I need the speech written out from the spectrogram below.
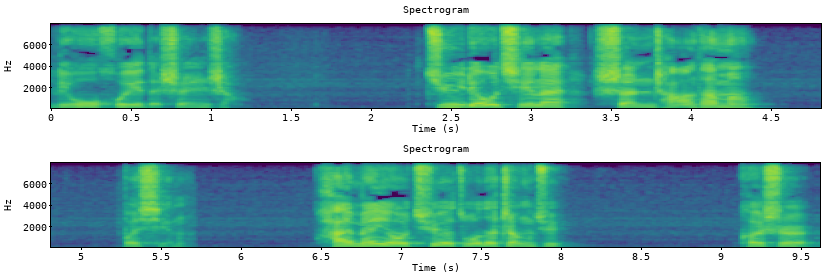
刘辉的身上。拘留起来审查他吗？不行，还没有确凿的证据。可是，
